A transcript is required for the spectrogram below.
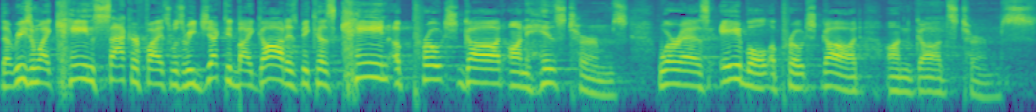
the reason why Cain's sacrifice was rejected by God is because Cain approached God on his terms, whereas Abel approached God on God's terms.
